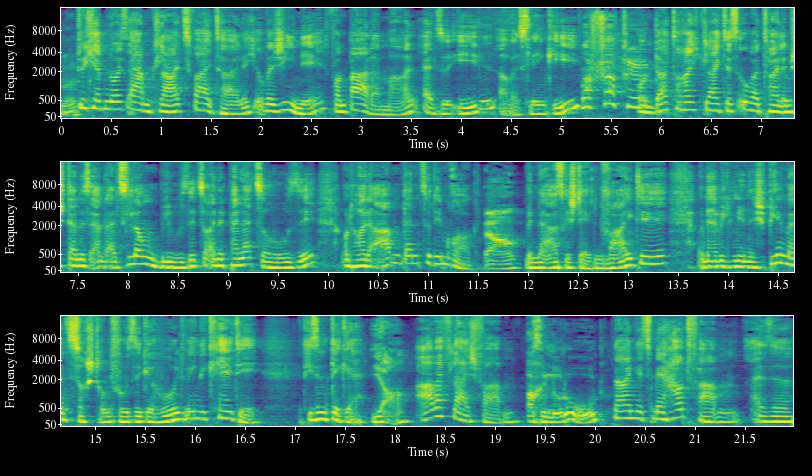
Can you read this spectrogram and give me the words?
ne? Du, ich hab ein neues Abendkleid, zweiteilig, Aubergine, von Badermal, also edel, aber slinky. Was das denn? Und da trage ich gleich das Oberteil im Standesamt als Longbluse zu einer Palazzohose und heute Abend dann zu dem Rock. Ja. Mit einer ausgestellten Weite und da habe ich mir eine Spielmannszuchtstrumpfhose geholt wegen der Kälte. Die sind dicker. Ja. Aber Fleischfarben. Ach, in Rot? Nein, jetzt mehr Hautfarben. Also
